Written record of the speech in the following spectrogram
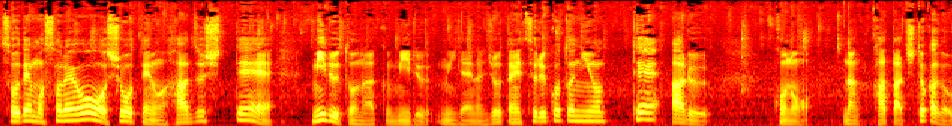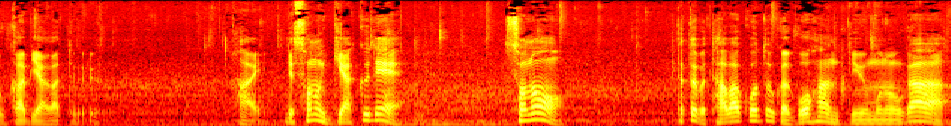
そう、でもそれを焦点を外して、見るとなく見るみたいな状態にすることによって、ある、この、なんか形とかが浮かび上がってくる。はい。で、その逆で、その、例えばタバコとかご飯っていうものが、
